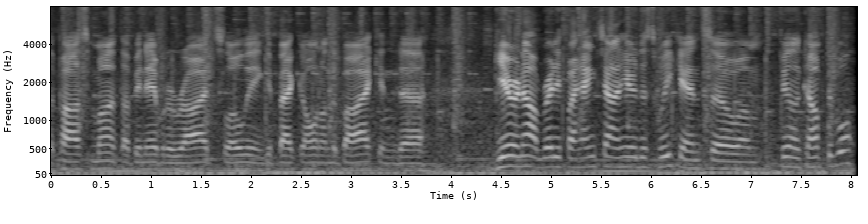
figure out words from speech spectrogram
the past month, I've been able to ride slowly and get back going on the bike and uh, gearing up, ready for Hangtown here this weekend. So I'm um, feeling comfortable,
